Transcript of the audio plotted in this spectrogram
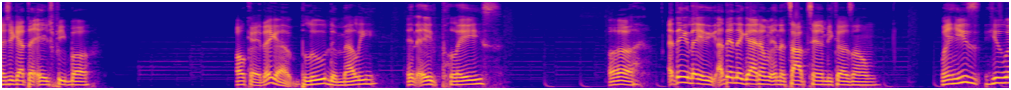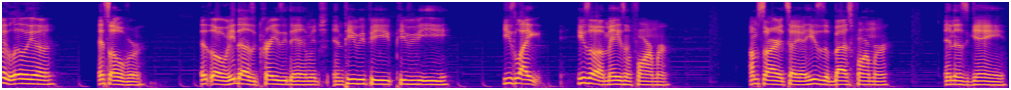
Because you got the HP buff. Okay, they got Blue Demeli in eighth place. Uh, I think they, I think they got him in the top ten because um, when he's he's with Lilia, it's over. It's over. He does crazy damage in PvP, PvE. He's like, he's an amazing farmer. I'm sorry to tell you, he's the best farmer in this game.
